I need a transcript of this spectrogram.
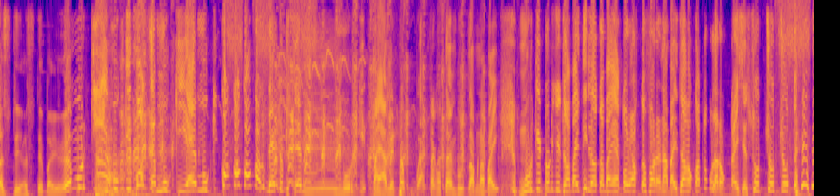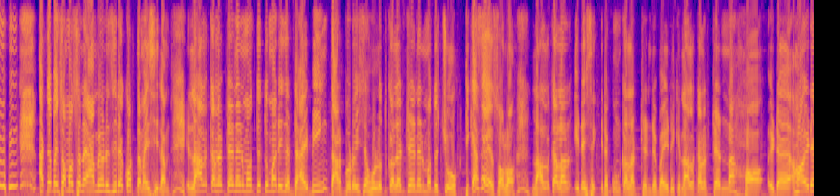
আস্তে আস্তে ভাই। মুরগি মুরগি বলছে, মুরগি, এ, মুরগি, কক কক কক দেখ মুরগি। ভাই, আমি একটা একটা কথা আমি বুঝলাম না ভাই। মুরগি টুরগি জবাই দিলে তো ভাই, এত রক্ত পড়ে না ভাই। যাও কতগুলো রক্ত আইছে, চুট চুট চুট। আচ্ছা ভাই, সমস্যা নাই আমি অনেক যেটা করতে আইছিলাম লাল কালার ট্রেনের মধ্যে তোমার এই যে ড্রাইভিং তারপর হইছে হলুদ কালার ট্রেনের মধ্যে চোখ ঠিক আছে চলো লাল কালার এটা এটা কোন কালার ট্রেন রে ভাই এটা কি লাল কালার ট্রেন না হ এটা হ এটা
